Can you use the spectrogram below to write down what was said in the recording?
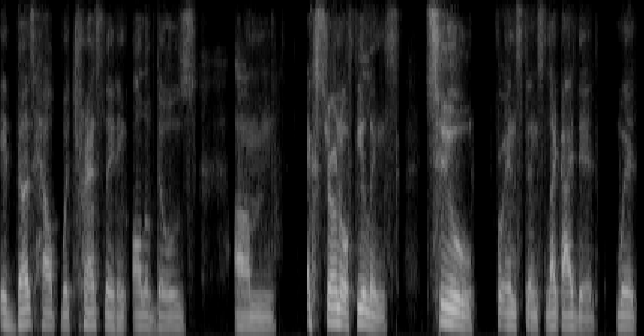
it does help with translating all of those um, external feelings to, for instance, like I did with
